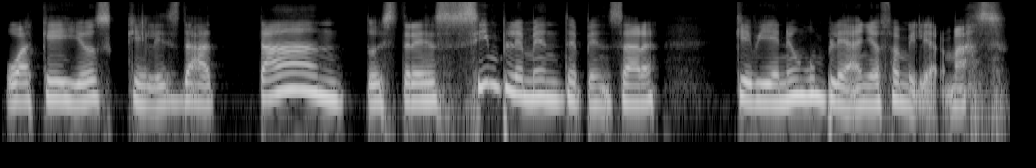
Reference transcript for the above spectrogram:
o aquellos que les da tanto estrés simplemente pensar que viene un cumpleaños familiar más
